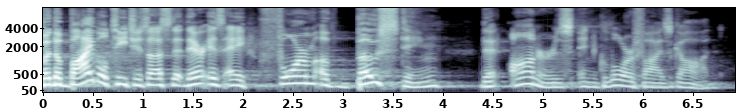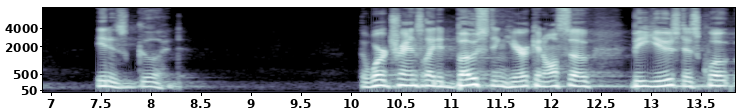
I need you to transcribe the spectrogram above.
But the Bible teaches us that there is a form of boasting that honors and glorifies God. It is good. The word translated boasting here can also be used as, quote,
